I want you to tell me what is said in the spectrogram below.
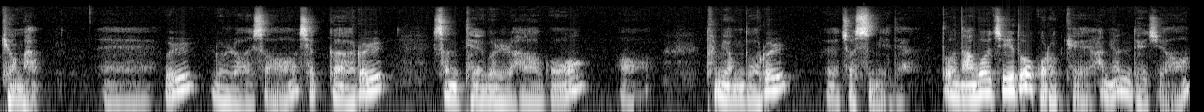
경합을 눌러서 색깔을 선택을 하고 어, 투명도를 줬습니다. 또 나머지도 그렇게 하면 되죠.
